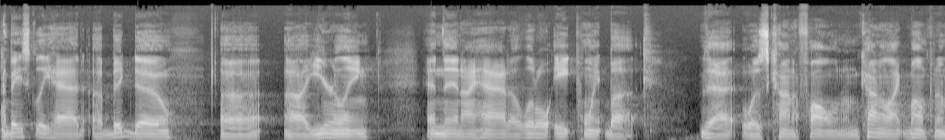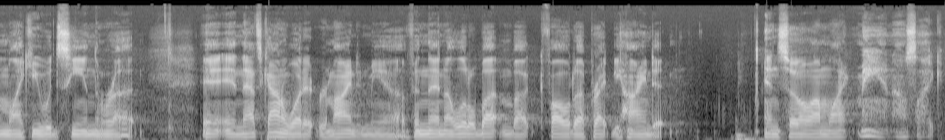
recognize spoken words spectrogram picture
I basically had a big doe, uh, a yearling, and then I had a little eight point buck that was kind of following them, kind of like bumping them like you would see in the rut. And, and that's kind of what it reminded me of. And then a little button buck followed up right behind it. And so I'm like, man, I was like,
